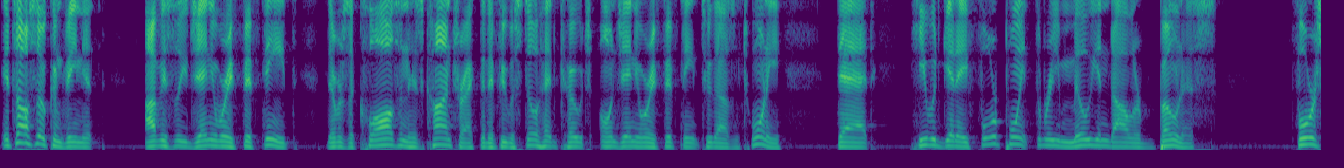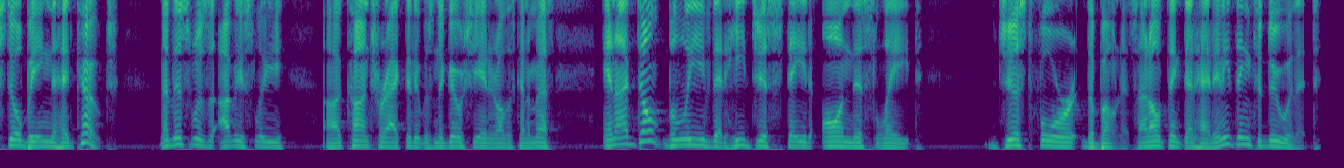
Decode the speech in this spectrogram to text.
it's also convenient. Obviously, January 15th, there was a clause in his contract that if he was still head coach on January 15th, 2020, that he would get a $4.3 million bonus for still being the head coach. Now, this was obviously uh, contracted, it was negotiated, all this kind of mess. And I don't believe that he just stayed on this late just for the bonus. I don't think that had anything to do with it.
